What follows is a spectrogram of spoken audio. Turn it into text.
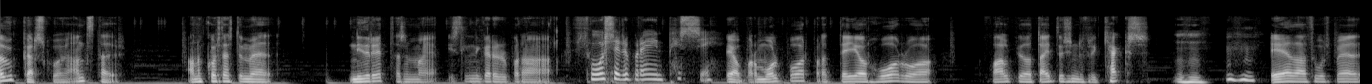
öfgar sko, andstæður annarkvort ertu með nýðritt þar sem að Íslandingar eru bara Þó sér upp bara einn pissi já, bara mólbúar, bara degja ár hór og falbjóða dætur sínu fyrir keks Mhm. Mhm. eða þú ert með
